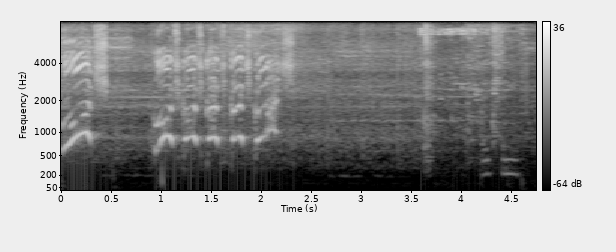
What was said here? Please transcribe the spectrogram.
Koş! Koş koş koş koş koş! Ay seni.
